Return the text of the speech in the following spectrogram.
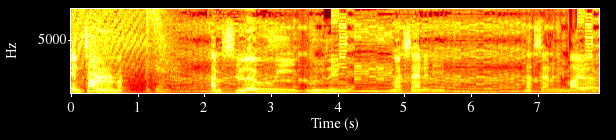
in term, I'm slowly losing my sanity. Not sanity, my, uh,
